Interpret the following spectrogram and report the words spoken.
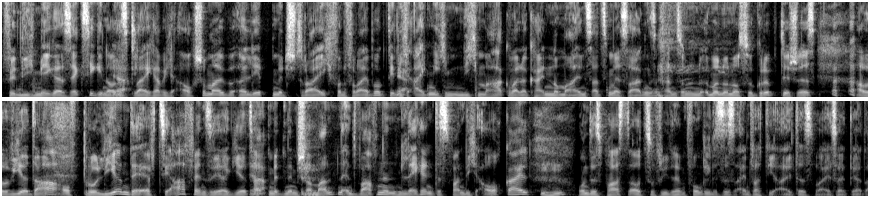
Finde ich mega sexy. Genau Ja. das gleiche habe ich auch schon mal erlebt mit Streich von Freiburg, den Ja. ich eigentlich nicht mag, weil er keinen normalen Satz mehr sagen kann, sondern immer nur noch so kryptisch ist. Aber wie er da auf Brolieren der FCA-Fans reagiert hat, Ja. mit einem charmanten, entwaffnenden Lächeln, das fand ich auch geil. Mhm. Und das passt auch zu Friedhelm Funkel. Das ist einfach die Altersweisheit. Der hat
